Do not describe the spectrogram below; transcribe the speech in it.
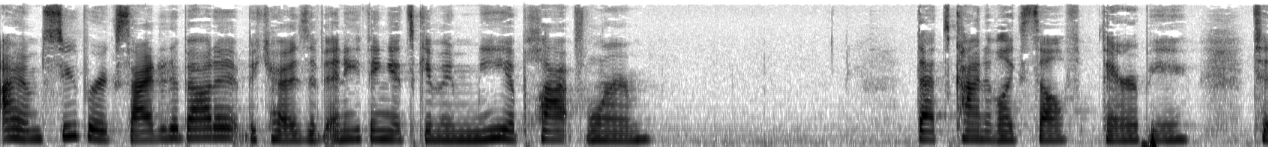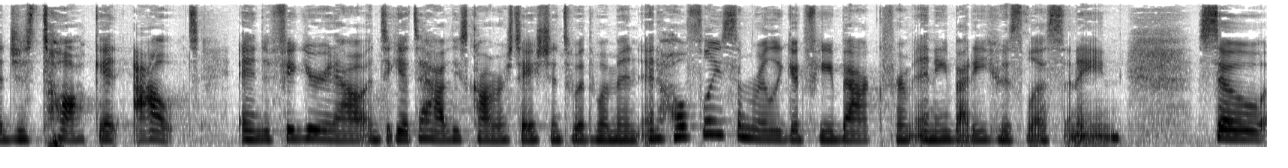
I am super excited about it because, if anything, it's given me a platform that's kind of like self therapy to just talk it out and to figure it out and to get to have these conversations with women and hopefully some really good feedback from anybody who's listening. So,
